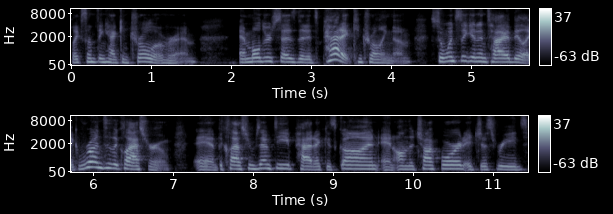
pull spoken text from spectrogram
like something had control over him. And Mulder says that it's Paddock controlling them. So once they get untied, they like run to the classroom, and the classroom's empty. Paddock is gone, and on the chalkboard it just reads,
